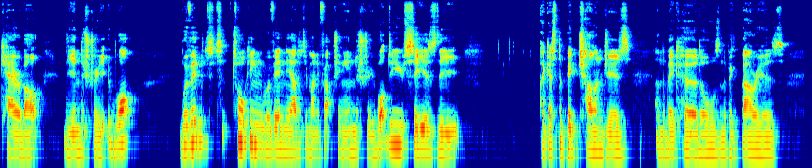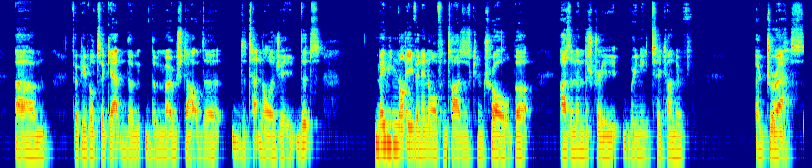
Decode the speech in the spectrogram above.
care about the industry. What within talking within the additive manufacturing industry, what do you see as the I guess the big challenges and the big hurdles and the big barriers um, for people to get the the most out of the the technology that's maybe not even in Authentise's control, but as an industry, we need to kind of address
